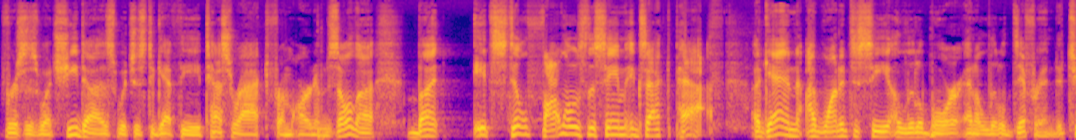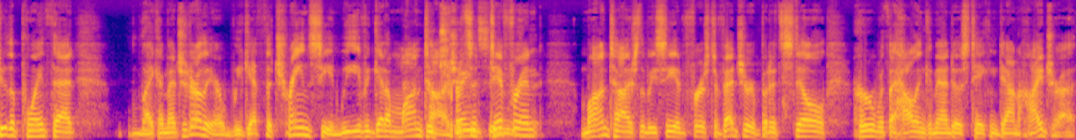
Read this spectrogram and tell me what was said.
versus what she does, which is to get the Tesseract from Arnim Zola. But it still follows the same exact path. Again, I wanted to see a little more and a little different to the point that, like I mentioned earlier, we get the train scene. We even get a montage. It's a scene different montage that we see in First Avenger, but it's still her with the Howling Commandos taking down Hydra.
